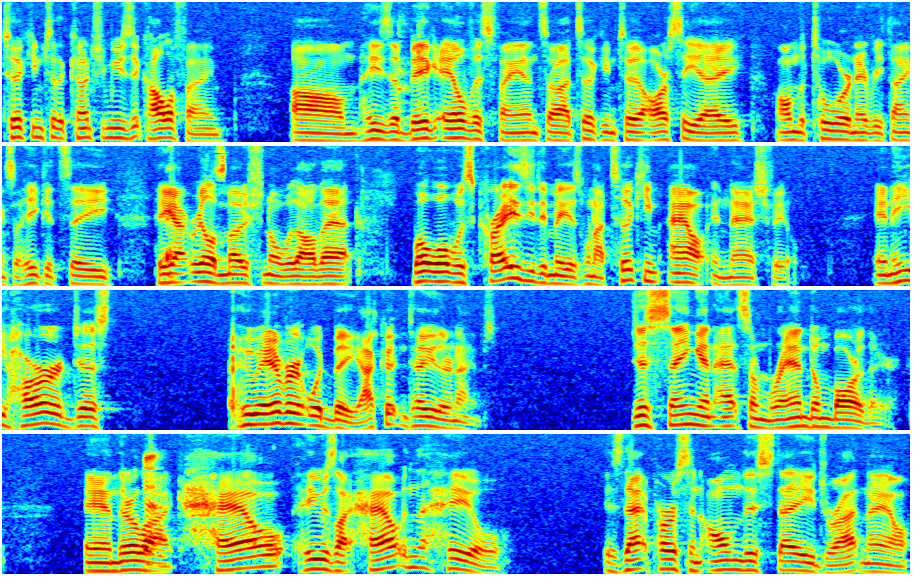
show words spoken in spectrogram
took him to the Country Music Hall of Fame. Um, he's a big Elvis fan, so I took him to RCA on the tour and everything, so he could see. He got real emotional with all that. But what was crazy to me is when I took him out in Nashville, and he heard just whoever it would be. I couldn't tell you their names. Just singing at some random bar there, and they're Yeah. like, "How?" He was like, "How in the hell is that person on this stage right now?"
